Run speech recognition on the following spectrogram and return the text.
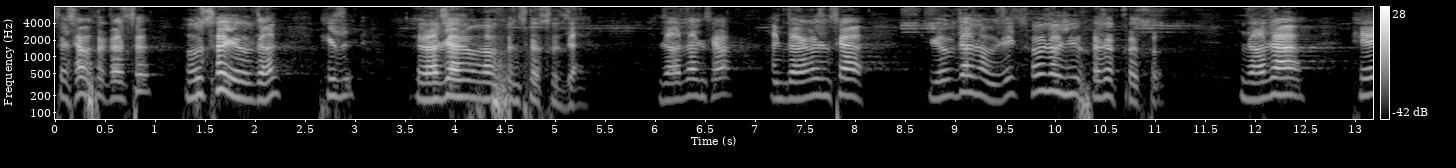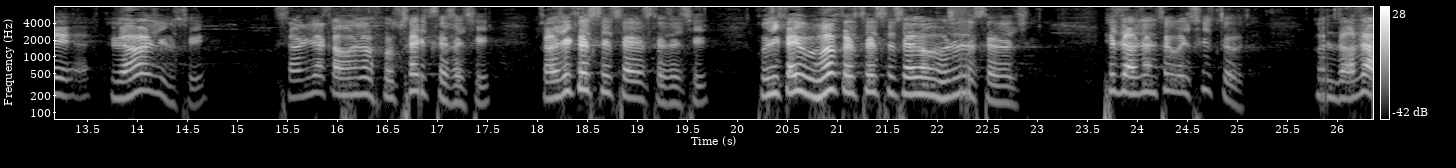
तशा प्रकारचं मोठं योगदान हे राजाराम सुद्धा आहे दादांच्या आणि दादांच्या योगदानामध्ये थोडं मी फरक करतो दादा हे व्यवहारी होते चांगल्या कामाला प्रोत्साहित करायचे कार्यकर्ते तयार करायचे कोणी काही उभं करते तर त्याला मदत करायची हे दादांचं वैशिष्ट्य होतं पण दादा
